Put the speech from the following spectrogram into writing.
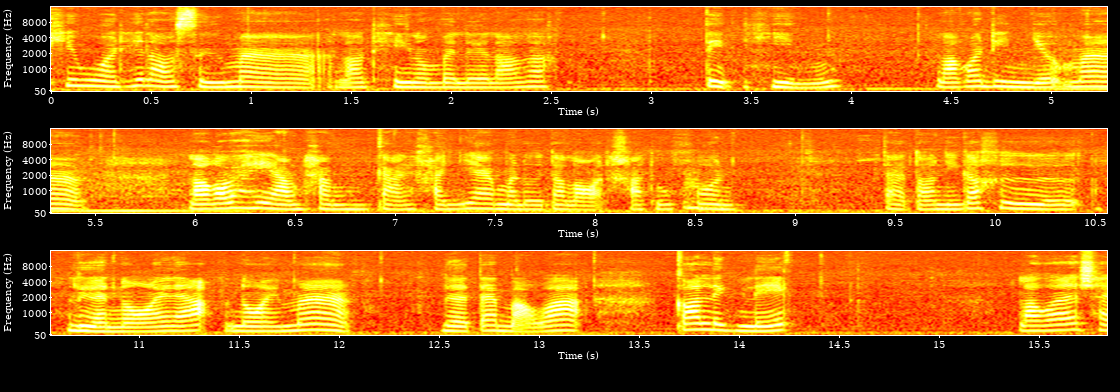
ขี้วัวที่เราซื้อมาเราทิ้งลงไปเลยแล้วก็ติดหิน แล้วก็ดินเยอะมาก เราก็พยายามทำการคัดแยกมาโดยตลอดค่ะทุกคน แต่ตอนนี้ก็คือเหลือน้อยแล้วน้อยมาก เหลือแต่แบบว่าก้อนเล็กๆ เราก็จะใช้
